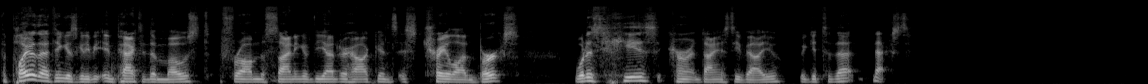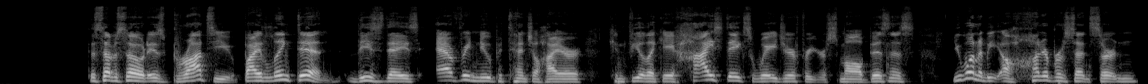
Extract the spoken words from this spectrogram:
The player that I think is going to be impacted the most from the signing of DeAndre Hopkins is Treylon Burks. What is his current dynasty value? We get to that next. This episode is brought to you by LinkedIn. These days, every new potential hire can feel like a high stakes wager for your small business. You want to be 100% certain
